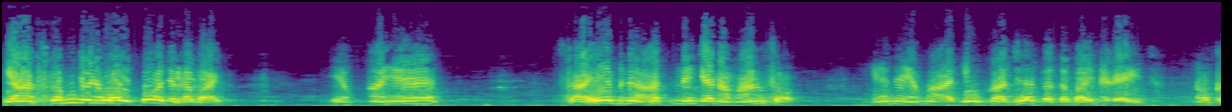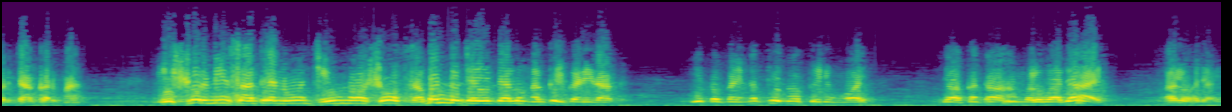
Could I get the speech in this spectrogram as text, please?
ત્યાં સમજણ હોય તો જ દબાય એમ અહીંયા સાહેબ ને હાથ નીચેના માણસો એને એમાં આજીવિકા છે તો દબાઈને રહે છે. નોકર ચાકર ઈશ્વરની સાથેનો જીવનો શો સંબંધ છે એ પેલું નક્કી કરી રાખે. એ તો કઈ નક્કી ન કર્યું હોય. જો કથા સાંભળવા જાય હલવા જાય.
